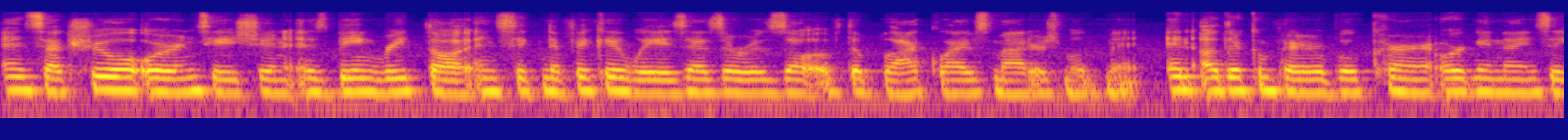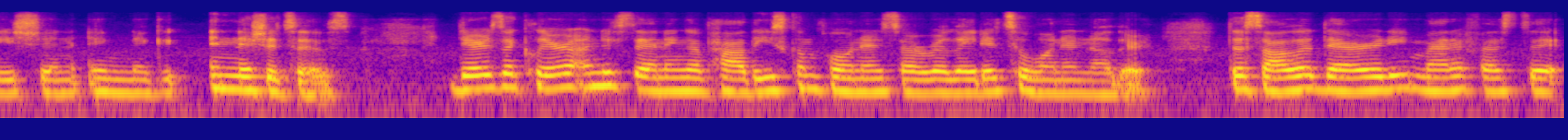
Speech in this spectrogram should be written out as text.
and sexual orientation is being rethought in significant ways as a result of the Black Lives Matters movement and other comparable current organization inig- initiatives. There is a clear understanding of how these components are related to one another. The solidarity manifested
